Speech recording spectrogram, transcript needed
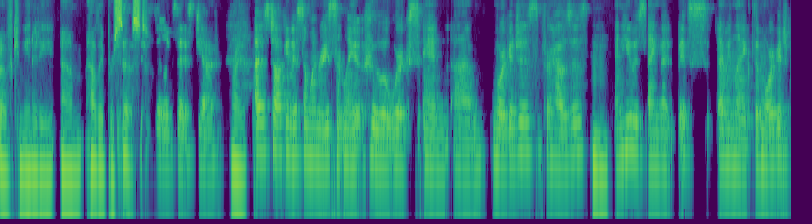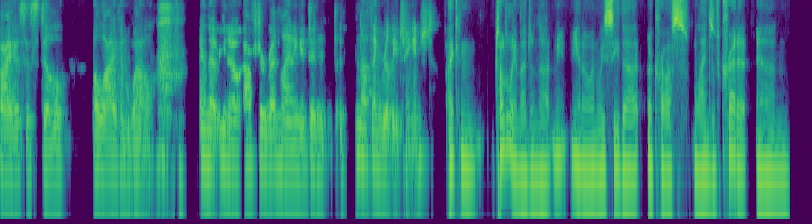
of community um, how they They persist still exist, yeah. right I was talking to someone recently who works in um, mortgages for houses, Mhm. and he was saying that it's, I mean, like the mortgage bias is still alive and well. and that, you know, after redlining, it didn't, nothing really changed. I can totally imagine that. You know, and we see that across lines of credit and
